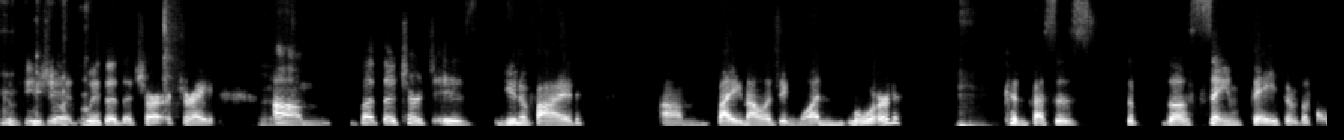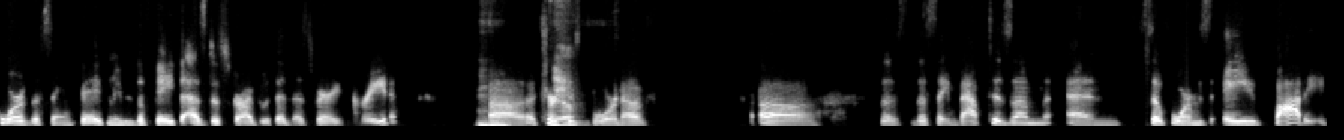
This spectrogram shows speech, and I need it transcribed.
confusion within the church right? Um, but the church is unified um, by acknowledging one Lord, mm-hmm. confesses the the same faith or the core of the same faith, maybe the faith as described within this very creed. Mm-hmm. Uh, a church yeah. is born of uh, the the same baptism and so forms a body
